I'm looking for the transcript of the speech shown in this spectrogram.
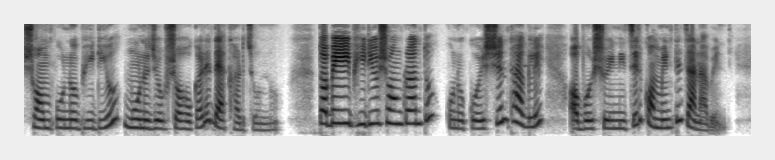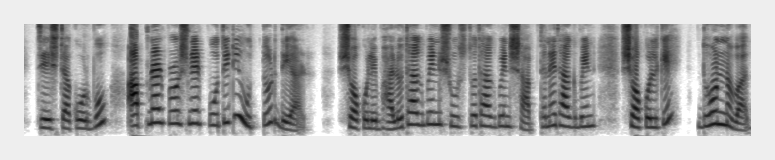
সম্পূর্ণ ভিডিও মনোযোগ সহকারে দেখার জন্য। তবে এই ভিডিও সংক্রান্ত কোনো কোয়েশ্চেন থাকলে অবশ্যই নিচের কমেন্টে জানাবেন। চেষ্টা করব আপনার প্রশ্নের প্রতিটি উত্তর দেওয়ার সকলে ভালো থাকবেন সুস্থ থাকবেন সাবধানে থাকবেন। সকলকে ধন্যবাদ।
